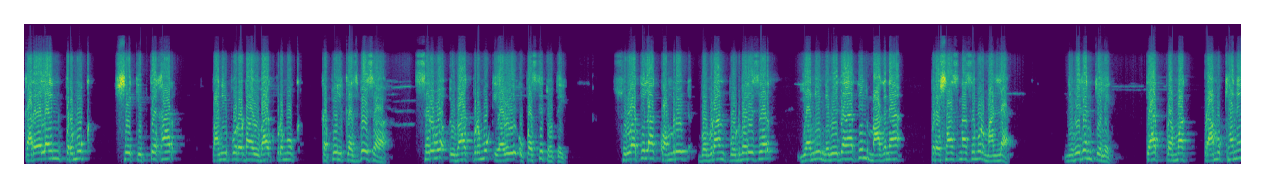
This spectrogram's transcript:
कार्यालयीन प्रमुख शेख इफ्तेखार पाणी पुरवठा विभाग प्रमुख कपिल कसबेसह सर्व विभाग प्रमुख यावेळी उपस्थित होते. सुरुवातीला कॉम्रेड बबुरान पोटभरे सर यांनी निवेदनातील मागण्या प्रशासनासमोर मांडल्या. निवेदन केले. त्यात प्रमुख प्रामुख्याने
